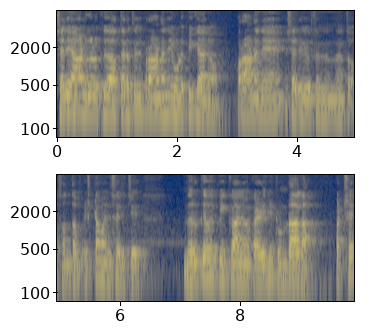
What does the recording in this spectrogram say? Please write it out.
ചില ആളുകൾക്ക് അത്തരത്തിൽ പ്രാണനെ ഒളിപ്പിക്കാനോ പ്രാണനെ ശരീരത്തിൽ നിന്ന് സ്വന്തം ഇഷ്ടമനുസരിച്ച് നിർഗമിപ്പിക്കാനോ കഴിഞ്ഞിട്ടുണ്ടാകാം. പക്ഷേ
